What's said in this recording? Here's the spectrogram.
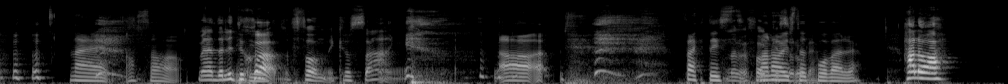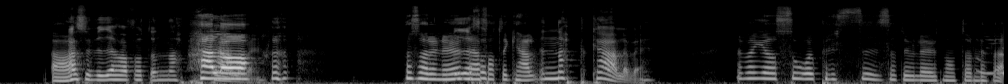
Nej, alltså. Men ändå lite Gud. skön. Fon croissant. Ja. Faktiskt. Nej, Man är har ju stött på värre. Hallå! Ja. Alltså vi har fått en nappkalv. Hallå! Vad sa du nu? Vi har jag fått- fått en kalv? En nappkalv. Nej men jag såg precis att du la ut något om detta.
